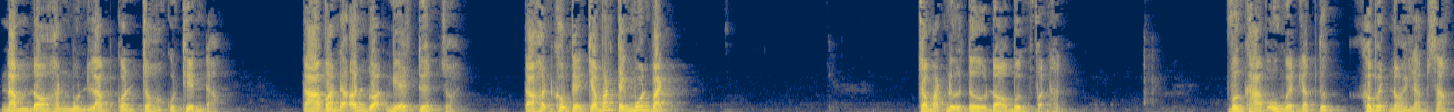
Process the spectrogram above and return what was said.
Năm đó hắn muốn làm con chó của thiên đạo. Ta vẫn đã ân đoạn nghĩa tuyệt rồi. Ta hận không thể chém hắn thành muôn mảnh. Trong mắt nữ tử đỏ bừng phẫn hận. Vương Khả và U Nguyệt lập tức không biết nói làm sao.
